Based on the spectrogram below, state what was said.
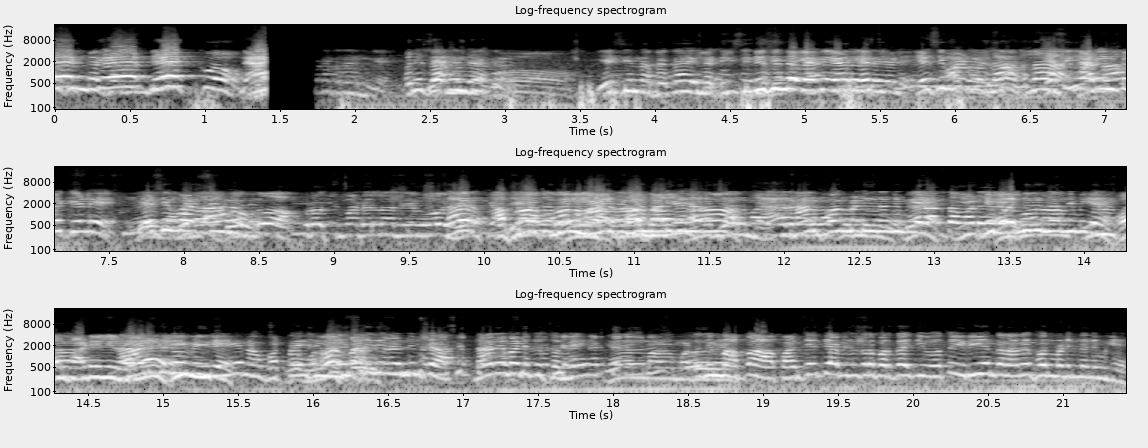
ಏಕೆ ಬೇಕು? ಬನ್ನಿ ಸರ್ ಅಪ್ರೋಚ್ ಮಾಡಿಲ್ಲ ನೀವು? ನಾನು. ಫೋನ್ ಮಾಡಿದ್ದೀನಿ ನಿಮಗೆ? ನಿಮಗೆ? ನಾನೇ ಮಾಡಿದ್ದು ಸ್ವಾಮಿ. ನಿಮ್ಮ ಅಪ್ಪ ಪಂಚಾಯತಿ ಆಫೀಸ್ ಹತ್ರ ಬರ್ತಾ ಇದೀವಿ ಇವತ್ತು. ಇರಿ ಅಂತ ನಾನೇ ಫೋನ್ ಮಾಡಿದ್ದೆ ನಿಮಗೆ.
